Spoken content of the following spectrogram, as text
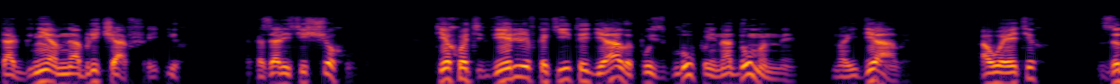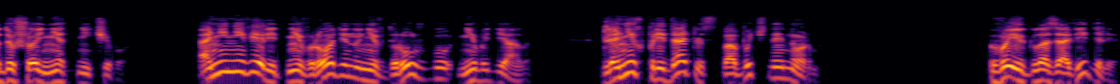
так гневно обличавшие их, оказались еще хуже. Те хоть верили в какие-то идеалы, пусть глупые, надуманные, но идеалы. А у этих за душой нет ничего. Они не верят ни в родину, ни в дружбу, ни в идеалы. Для них предательство – обычная норма. Вы их глаза видели?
